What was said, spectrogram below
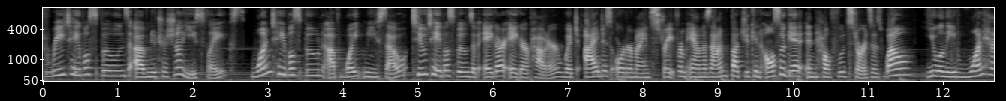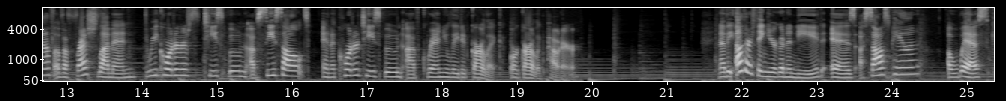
3 tablespoons of nutritional yeast flakes, 1 tablespoon of white miso, 2 tablespoons of agar agar powder, which I just order mine straight from Amazon, but you can also get in health food stores as well. You will need 1 half of a fresh lemon, 3 quarters teaspoon of sea salt, and a quarter teaspoon of granulated garlic or garlic powder. Now, the other thing you're gonna need is a saucepan, a whisk,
